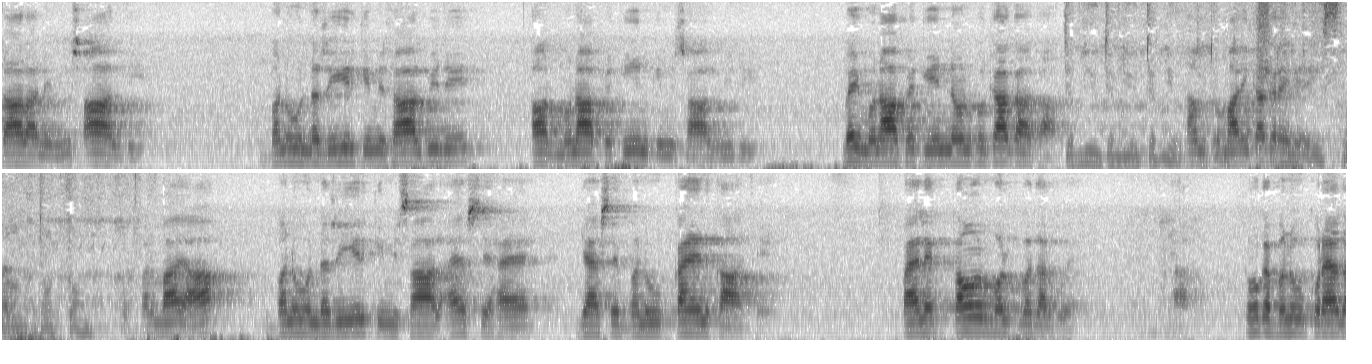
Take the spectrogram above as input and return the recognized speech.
تعالیٰ نے مثال دی۔ بنو نذیر کی مثال بھی دی اور منافقین کی مثال بھی دی۔ بھائی منافقین نے ان کو کیا کہا تھا؟ ہم تمہاری کیا کریں گے؟ فرمایا بنو نذیر کی مثال ایسے ہے جیسے بنو کین کا تھے۔ پہلے کون ملک بدر ہوئے؟ ہاں، کیونکہ بنو قریضہ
